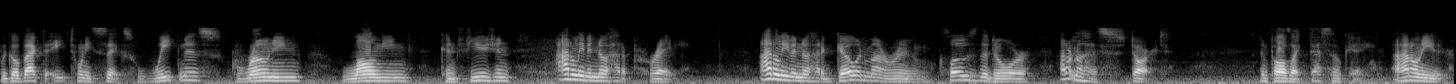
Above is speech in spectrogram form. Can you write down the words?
We go back to 826 weakness, groaning, longing, confusion. I don't even know how to pray. I don't even know how to go in my room, close the door. I don't know how to start. And Paul's like, that's okay. I don't either.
